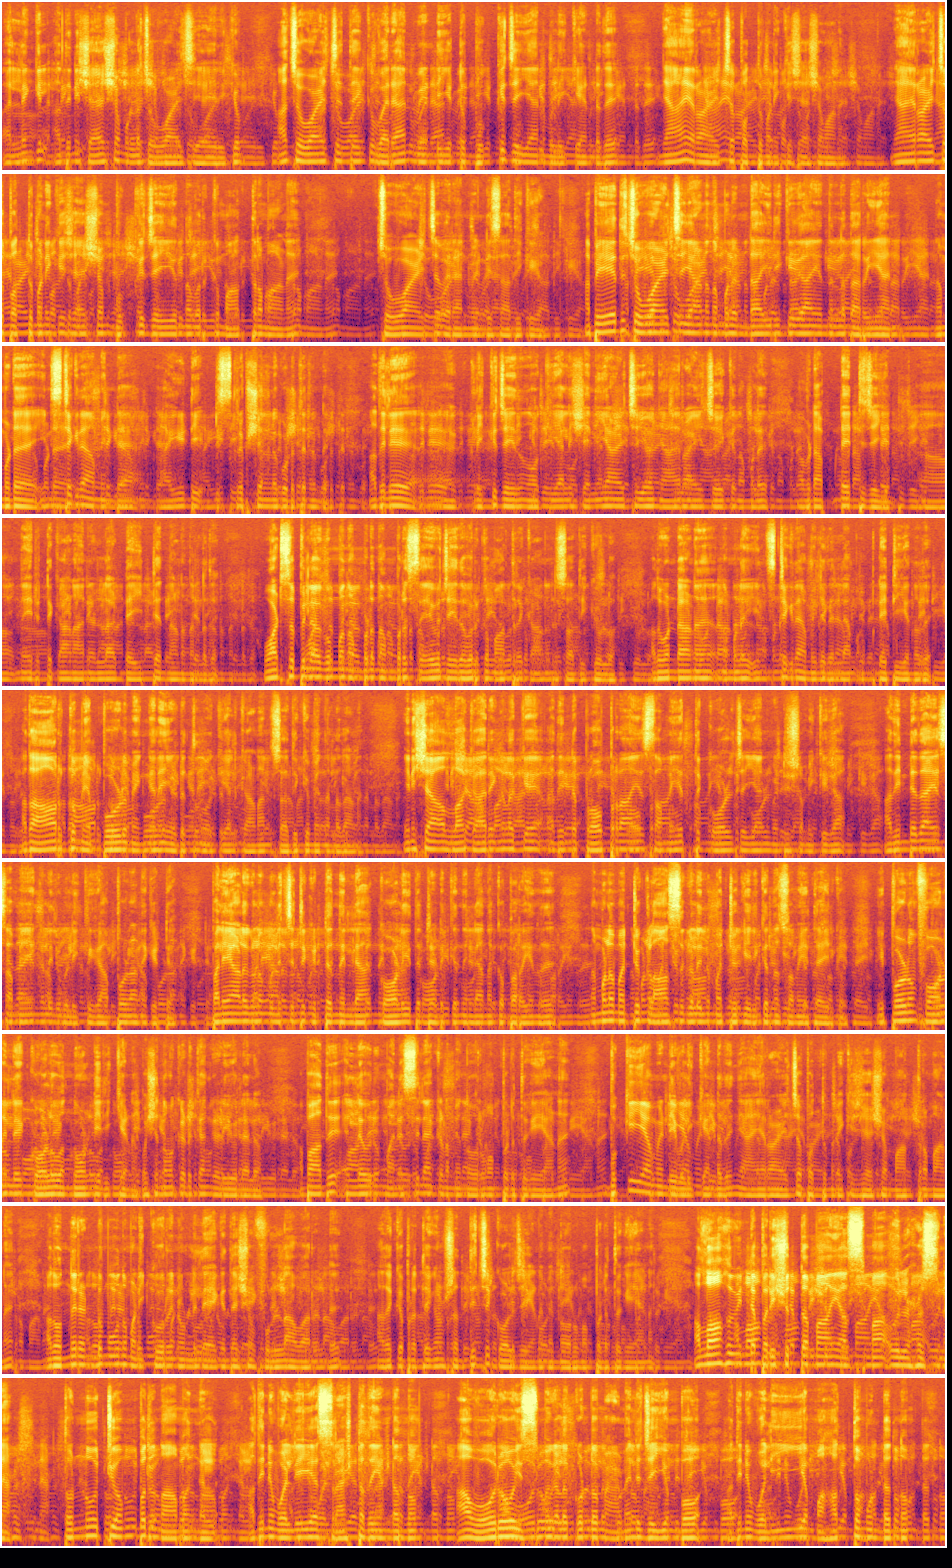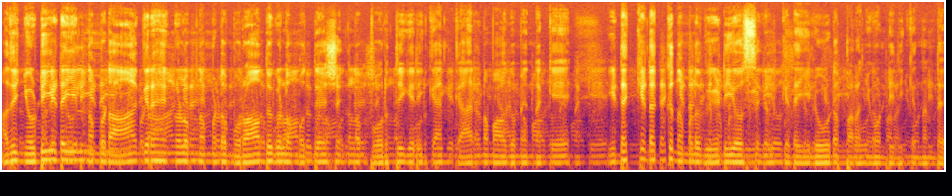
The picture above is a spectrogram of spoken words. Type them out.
അല്ലെങ്കിൽ അതിന് ശേഷമുള്ള ചൊവ്വാഴ്ചയായിരിക്കും. ആ ചൊവ്വാഴ്ചത്തേക്ക് വരാൻ വേണ്ടിയിട്ട് ബുക്ക് ചെയ്യാൻ വിളിക്കേണ്ടത് ഞായറാഴ്ച പത്ത് മണിക്ക് ശേഷമാണ്. ഞായറാഴ്ച പത്ത് മണിക്ക് ശേഷം ബുക്ക് ചെയ്യുന്നവർക്ക് മാത്രമാണ് ചൊവ്വാഴ്ച വരാൻ വേണ്ടി സാധിക്കുക. അപ്പൊ ഏത് ചൊവ്വാഴ്ചയാണ് നമ്മൾ ഉണ്ടായിരിക്കുക എന്നുള്ളത് അറിയാൻ നമ്മുടെ ഇൻസ്റ്റഗ്രാമിന്റെ ഐ ഡി ഡിസ്ക്രിപ്ഷനിൽ കൊടുത്തിട്ടുണ്ട്. അതിൽ ക്ലിക്ക് ചെയ്ത് നോക്കിയാൽ ശനിയാഴ്ചയോ ഞായറാഴ്ചയോ ഒക്കെ നമ്മൾ അവിടെ അപ്ഡേറ്റ് ചെയ്യും. നേരിട്ട് കാണാനുള്ള ഡേറ്റ് എന്നാണെന്നുള്ളത് വാട്സപ്പിലാകുമ്പോൾ നമ്മുടെ നമ്പർ സേവ് ചെയ്തവർക്ക് മാത്രമേ കാണാൻ സാധിക്കുള്ളൂ. അതുകൊണ്ടാണ് നമ്മൾ ഇൻസ്റ്റഗ്രാമിൽ ഇതെല്ലാം അപ്ഡേറ്റ് ചെയ്യുന്നത്. അത് ആർക്കും എപ്പോഴും എങ്ങനെ എടുത്തു നോക്കിയാൽ കാണാൻ സാധിക്കും എന്നുള്ളതാണ്. ഇനിഷാ അള്ളാ കാര്യങ്ങളൊക്കെ അതിന്റെ പ്രോപ്പറായ സമയത്ത് കോൾ ചെയ്യാൻ വേണ്ടി ശ്രമിക്കുക. അതിന്റെതായ സമയങ്ങളിൽ വിളിക്കുക. അപ്പോഴാണ് കിട്ടുക. പല ആളുകളും വിളിച്ചിട്ട് കിട്ടുന്നില്ല. കോൾ ചെയ്തിട്ട് എടുക്കുന്നില്ല എന്നൊക്കെ പറയുന്നത് നമ്മൾ മറ്റു ക്ലാസ്സുകളിലും മറ്റൊക്കെ ഇരിക്കുന്ന സമയത്തായിരിക്കും. ഇപ്പോഴും ഫോണിൽ കോൾ വന്നുകൊണ്ടിരിക്കുകയാണ് പക്ഷെ നമുക്ക് എടുക്കാൻ കഴിയൂലല്ലോ അപ്പോൾ അത് എല്ലാവരും മനസ്സിലാക്കണം എന്ന് ഓർമ്മപ്പെടുത്തുകയാണ്. ബുക്ക് ചെയ്യാൻ വേണ്ടി വിളിക്കേണ്ടത് ഞായറാഴ്ച പത്ത് മണിക്ക് ശേഷം മാത്രമാണ്. അത് ഒന്ന് രണ്ട് മൂന്ന് മണിക്കൂറിനുള്ളിൽ ഏകദേശം ഫുൾ ആവാറുണ്ട്. അതൊക്കെ പ്രത്യേകം ശ്രദ്ധിച്ച് കോൾ ചെയ്യണം എന്ന് ഓർമ്മപ്പെടുത്തുകയാണ് അള്ളാഹുവിന്റെ പരിശുദ്ധമായ അസ്മാ ഉൽ ഹുസ്ന. തൊണ്ണൂറ്റി ഒമ്പത് നാമങ്ങൾ അതിന് വലിയ ശ്രേഷ്ഠതയുണ്ടെന്നും ആ ഓരോ ഇസ്മുകളെ കൊണ്ടും അമൽ ചെയ്യുമ്പോൾ അതിന് വലിയ മഹത്വമുണ്ടെന്നും അത് ഞൊടിയിടയിൽ നമ്മുടെ ആഗ്രഹങ്ങളും നമ്മുടെ മുറാദുകളും ഉദ്ദേശങ്ങളും പൂർത്തീകരിക്കാൻ കാരണമാകുമെന്നൊക്കെ ഇടയ്ക്കിടക്ക് നമ്മൾ വീഡിയോസുകൾക്കിടയിലൂടെ പറഞ്ഞുകൊണ്ടിരിക്കുന്നുണ്ട്.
